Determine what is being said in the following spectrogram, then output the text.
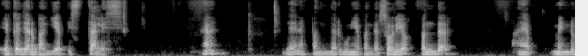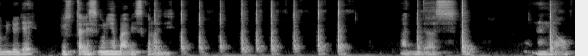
એક હજાર ભાગ્યા પિસ્તાલીસ. હે ને? જાય ને પંદર ગુણ્યા પંદર. સોરી હો, પંદર. અહીંયા મીંડું મીંડું જાય. પિસ્તાલીસ ગુણ્યા બાવીસ કરો જી દસ, નવ.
